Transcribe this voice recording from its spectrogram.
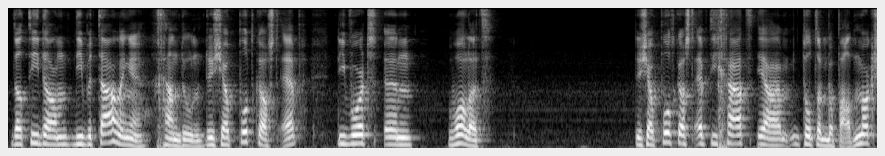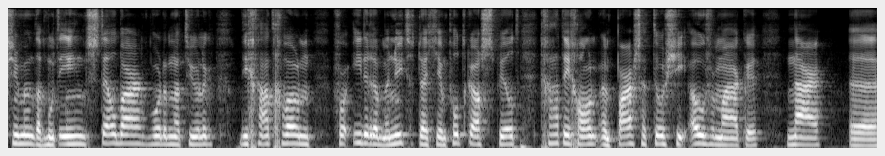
dat die dan die betalingen gaan doen. Dus jouw podcast-app, die wordt een wallet. Dus jouw podcast-app die gaat ja, tot een bepaald maximum. Dat moet instelbaar worden natuurlijk. Die gaat gewoon voor iedere minuut dat je een podcast speelt, gaat die gewoon een paar satoshi overmaken naar uh,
